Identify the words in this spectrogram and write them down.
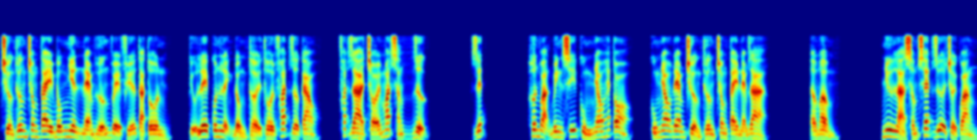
trường thương trong tay bỗng nhiên ném hướng về phía tà tôn, cựu lê quân lệnh đồng thời thôi phát dơ cao, phát ra chói mắt sáng rực. Giết! Hơn vạn binh sĩ cùng nhau hét to, cùng nhau đem trường thương trong tay ném ra. ầm ầm, Như là sấm sét giữa trời quang,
